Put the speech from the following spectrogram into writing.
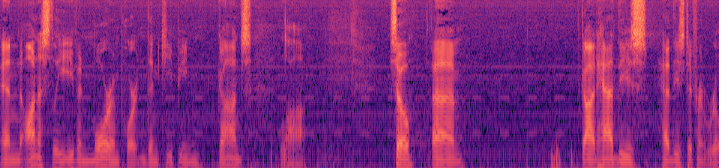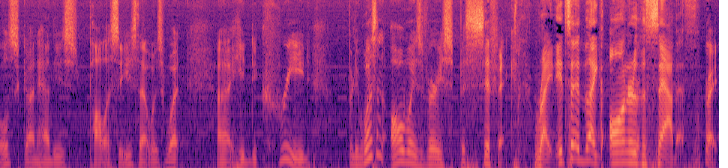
and honestly, even more important than keeping God's law. So, um, God had these had these different rules. God had these policies. That was what uh, He decreed, but He wasn't always very specific. Right. It said like honor the Sabbath. Right.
